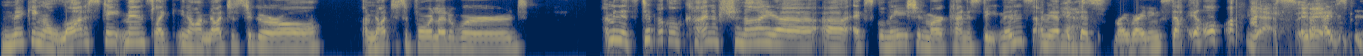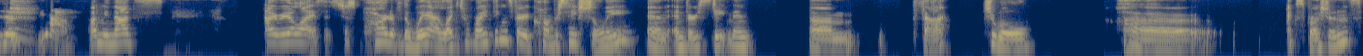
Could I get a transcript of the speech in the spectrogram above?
making a lot of statements like you know I'm not just a girl, I'm not just a four letter word. I mean, it's typical kind of Shania uh, exclamation mark kind of statements. I mean, I yes. think that's my writing style. yes, it is. Just, yeah. I mean, that's, I realize it's just part of the way I like to write things very conversationally and, and very statement, um, factual uh, expressions.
